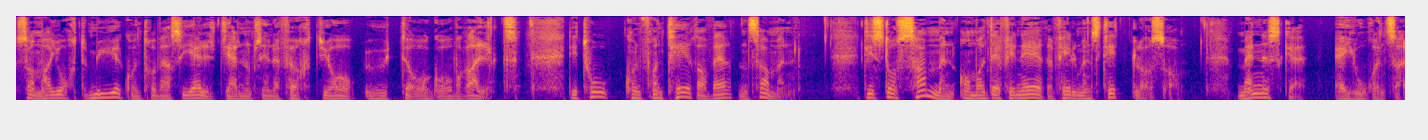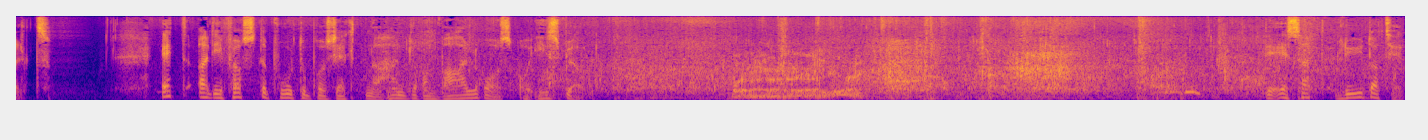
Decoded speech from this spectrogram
som har gjort mye kontroversielt gjennom sine 40 år ute og overalt. De to konfronterer verden sammen. De står sammen om å definere filmens tittel også. Mennesket er jordens salt. Et av de første fotoprosjektene handler om hvalross og isbjørn. Det er satt lyder til.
